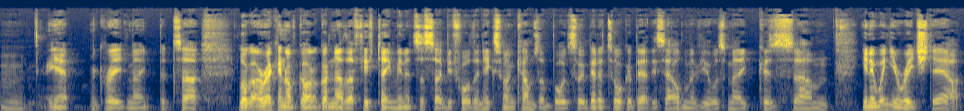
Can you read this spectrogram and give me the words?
Mm, yeah, agreed, mate. But uh, look, I reckon I've got I've got another fifteen minutes or so before the next one comes on board. So we better talk about this album of yours, mate. Because um, you know when you reached out,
